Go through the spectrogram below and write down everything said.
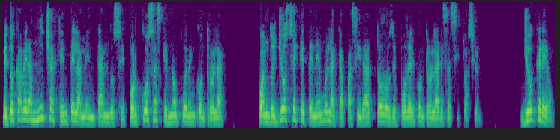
Me toca ver a mucha gente lamentándose por cosas que no pueden controlar, cuando yo sé que tenemos la capacidad todos de poder controlar esa situación. Yo creo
